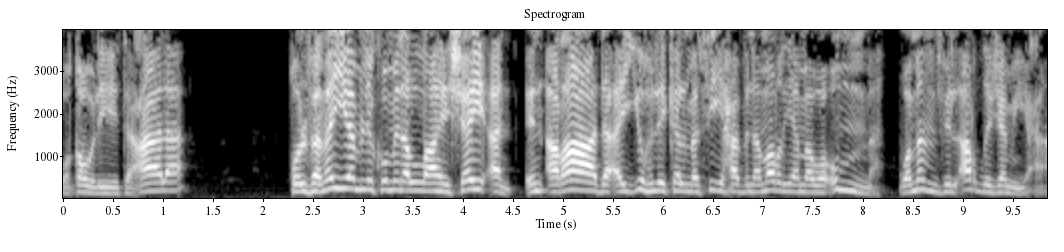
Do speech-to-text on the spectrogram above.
وقوله تعالى قل فمن يملك من الله شيئا إن أراد أن يهلك المسيح ابن مريم وأمه ومن في الأرض جميعا.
